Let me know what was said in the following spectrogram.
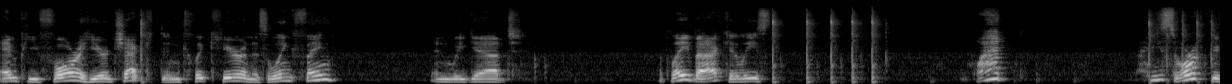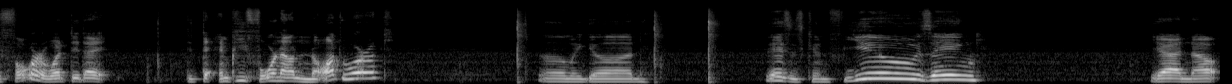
MP4 here checked, and click here on this link thing, and we get playback at least. What? These worked before. What did I? Did the MP4 now not work? Oh my god. This is confusing. Yeah, no.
